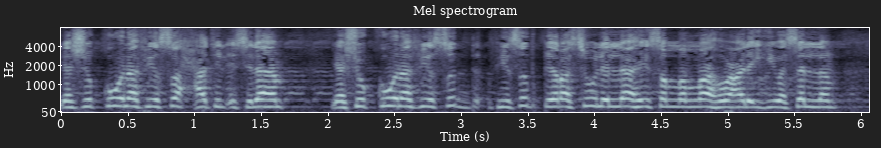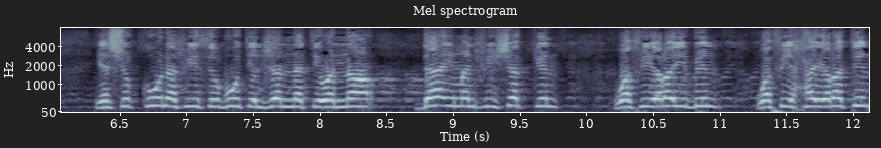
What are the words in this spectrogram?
يشكون في صحة الإسلام يشكون في صدق, في صدق رسول الله صلى الله عليه وسلم يشكون في ثبوت الجنة والنار دائما في شك وفي ريب وفي حيرة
